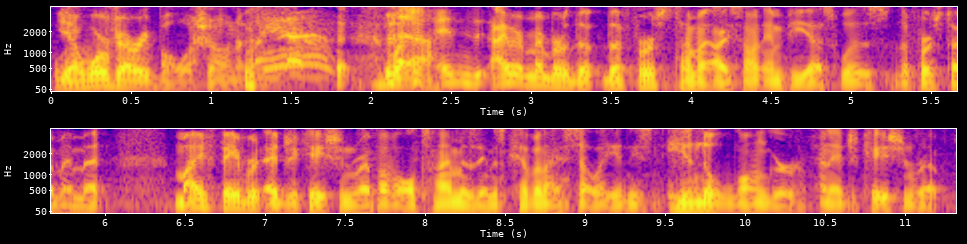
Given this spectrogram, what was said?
yeah, we're very bullish on it. yeah. And I remember the the first time I, saw an MPS was the first time I met my favorite education rep of all time. His name is Kevin Iselli, and he's he's no longer an education rep.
